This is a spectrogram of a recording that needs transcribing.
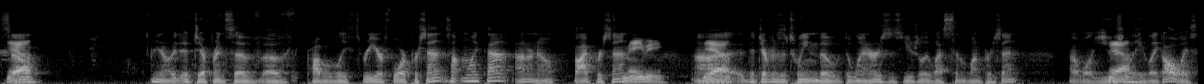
So, Yeah. you know, a difference of, of probably three or four percent, something like that. I don't know, five percent. Maybe. Uh, yeah. The difference between the the winners is usually less than one percent. Uh, well, usually, like always.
